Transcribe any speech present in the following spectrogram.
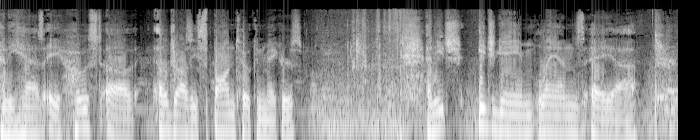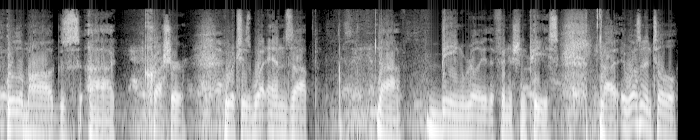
and he has a host of Eldrazi spawn token makers and each each game lands a uh, Ulamog's uh, Crusher, which is what ends up. Uh, being really the finishing piece. Uh, it wasn't until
